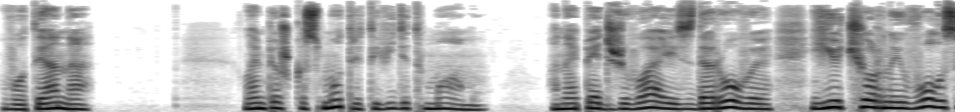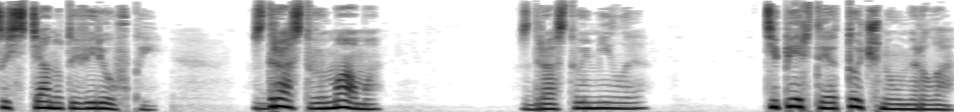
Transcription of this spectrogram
Вот и она. Лампешка смотрит и видит маму. Она опять живая и здоровая, ее черные волосы стянуты веревкой. «Здравствуй, мама!» «Здравствуй, милая. Теперь-то я точно умерла.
